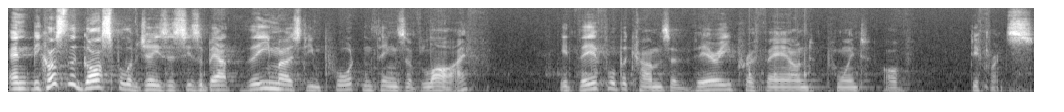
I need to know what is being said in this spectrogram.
And because the gospel of Jesus is about the most important things of life, it therefore becomes a very profound point of difference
